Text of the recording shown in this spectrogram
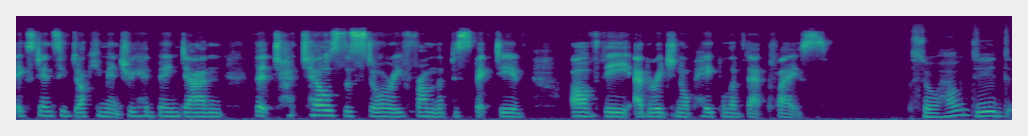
extensive documentary had been done that t- tells the story from the perspective of the Aboriginal people of that place. So, how did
